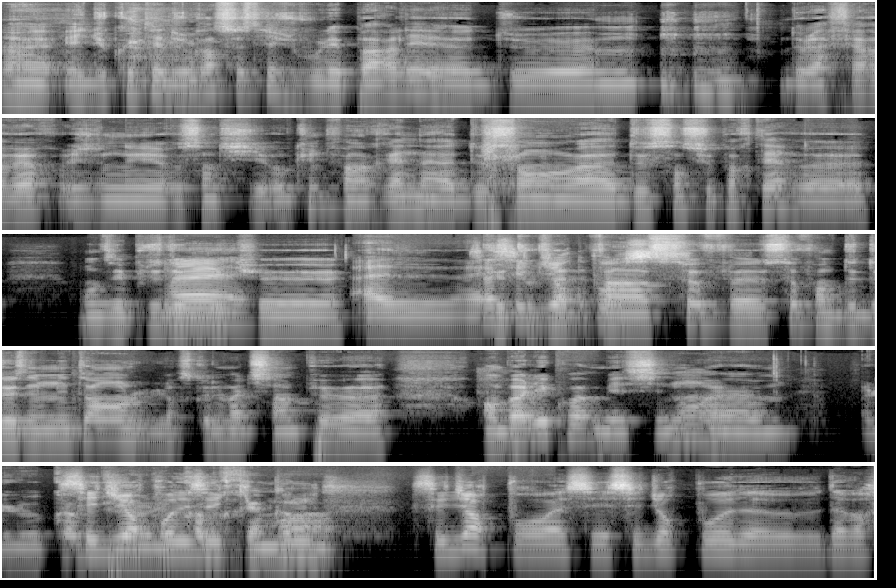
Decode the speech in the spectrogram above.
Ouais, et du côté de Reims aussi, je voulais parler euh, de, euh, de la ferveur. Je n'ai ressenti aucune. Enfin, Rennes à 200, à 200 supporters, euh, on faisait plus de Ouais. bruit que, Ah, ouais. Ça, que c'est toute dur la- pour- enfin, sauf, euh, sauf en deux- deuxième mi-temps, lorsque le match s'est un peu euh, emballé, quoi. Mais sinon, euh, le COP, C'est dur euh, pour le les COP équipes rémois, C'est dur pour, ouais, c'est, c'est dur pour d'avoir.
